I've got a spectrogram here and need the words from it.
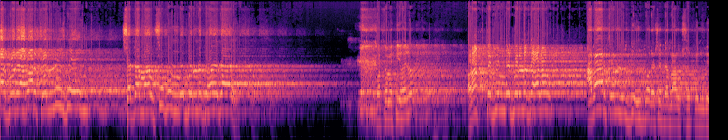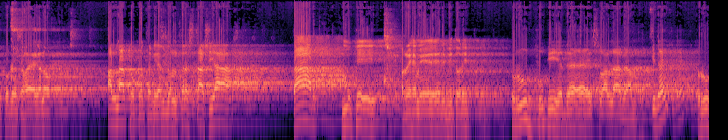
এরপরে আবার চল্লিশ দিন সেটা মাংস মাংসপিণ্ডে পরিণত হয়ে যায়। প্রথমে কি হইল? রক্তপিণ্ডে পরিণত হলো। আবার চল্লিশ দিন পরে সেটা মাংসপিণ্ডে পরিণত হয়ে গেল। আল্লাহর পক্ষ থেকে একজন ফেরস্তা আসিয়া তার মুখে রেহেমের ভিতরে রুহ ফুকিয়ে দেয়। সোয়াল্লাহ কি দেয়? রুহ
